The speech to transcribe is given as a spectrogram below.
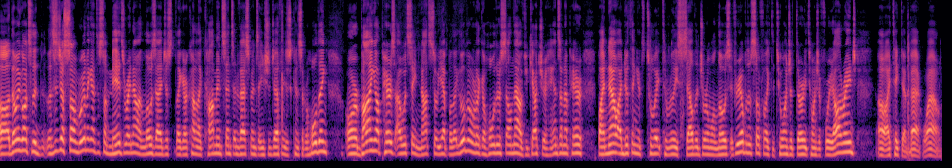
Uh, then we go into the. This is just some. We're gonna get into some mids right now and lows that just like are kind of like common sense investments, and you should definitely just consider holding or buying up pairs. I would say not so yet, but like a little bit more like a holder sell now. If you catch your hands on a pair by now, I do think it's too late to really sell the Jordan One lows. If you're able to sell for like the 230 240 dollar range, oh, I take that back. Wow,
